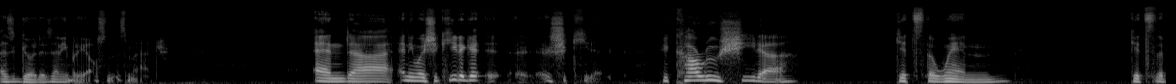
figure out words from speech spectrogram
as good as anybody else in this match. And uh, anyway, Shakita get uh, Shakita Hikaru Shida gets the win, gets the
